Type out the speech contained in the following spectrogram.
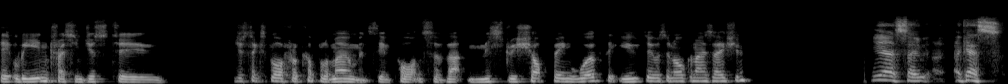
it will be interesting just to just explore for a couple of moments the importance of that mystery shopping work that you do as an organization. Yeah, so I guess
